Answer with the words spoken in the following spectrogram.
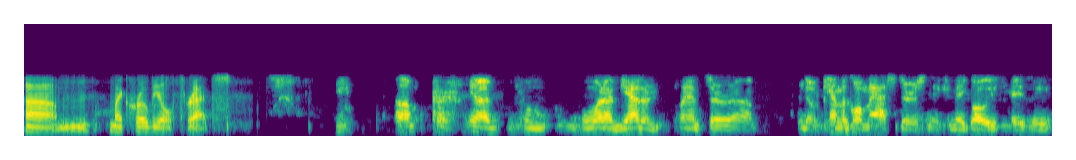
um, microbial threats. Um, you know, from, from what I've gathered, plants are uh, you know chemical masters, and they can make all these amazing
